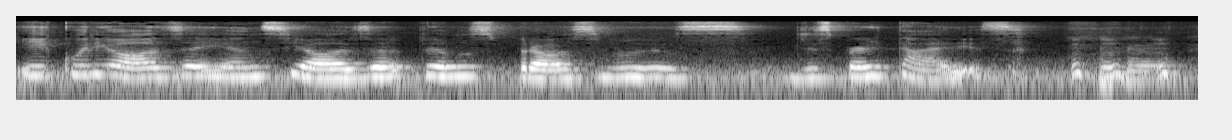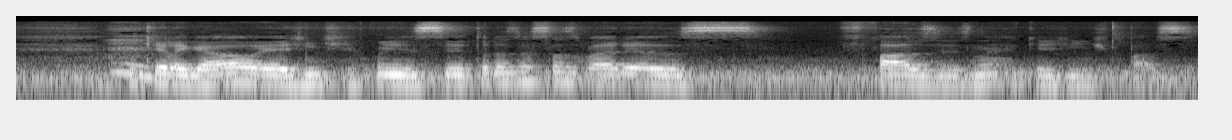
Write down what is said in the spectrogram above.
e curiosa e ansiosa pelos próximos despertares. o que é legal é a gente reconhecer todas essas várias fases né, que a gente passa.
